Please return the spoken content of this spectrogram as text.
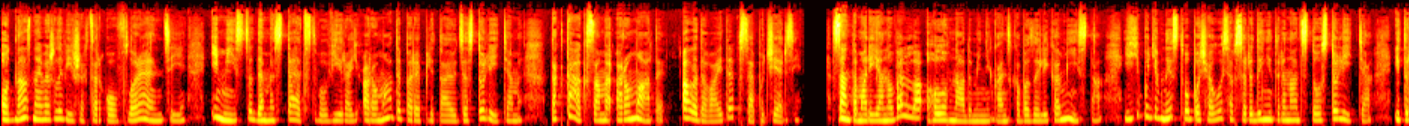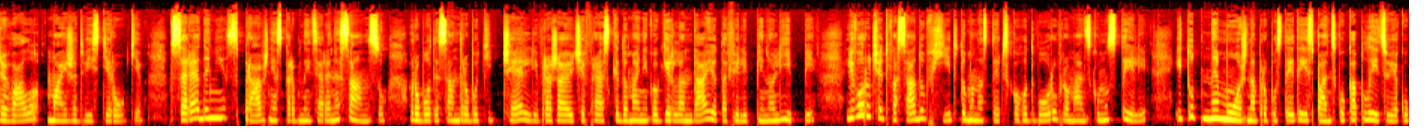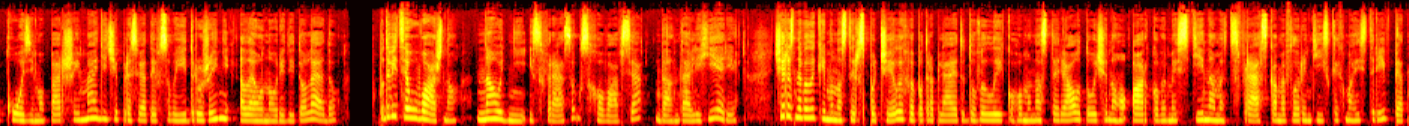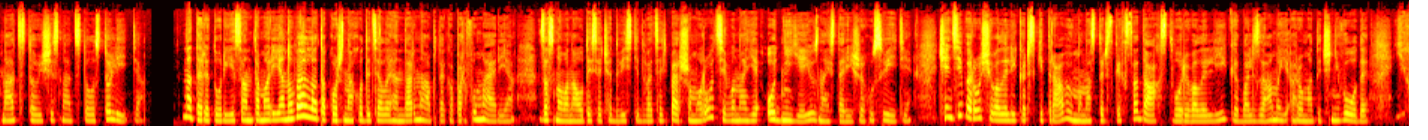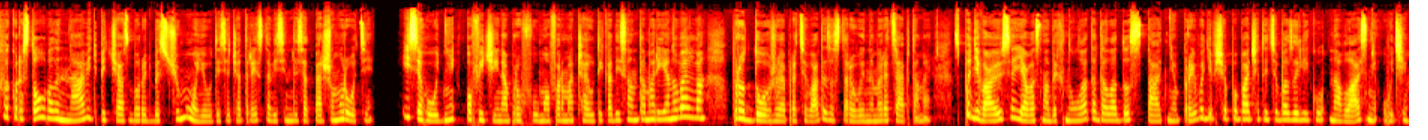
Одна з найважливіших церков Флоренції і місце, де мистецтво, віра й аромати переплітаються століттями. Так так, саме аромати. Але давайте все по черзі. Санта Марія Новелла головна домініканська базиліка міста. Її будівництво почалося в середині 13 століття і тривало майже 200 років. Всередині справжня скарбниця Ренесансу, роботи Сандро Боттічеллі, вражаючі фрески Доменіко Гірландайо та Філіппіно Ліппі, ліворуч від фасаду вхід до монастирського двору в романському стилі. І тут не можна пропустити іспанську каплицю, яку Козімо І Медічі присвятив своїй дружині Елеонорі ді Толедо. Подивіться уважно, на одній із фресок сховався Данте Алігєрі. Через невеликий монастир спочилих ви потрапляєте до великого монастиря, оточеного арковими стінами з фресками флорентійських майстрів 15 і 16 століття. На території Санта Марія Новелла також знаходиться легендарна аптека Парфумерія. Заснована у 1221 році, вона є однією з найстаріших у світі. Ченці вирощували лікарські трави в монастирських садах, створювали ліки, бальзами й ароматичні води. Їх використовували навіть під час боротьби з чумою у 1381 році. І сьогодні офіційна профумо фармацевтика ді Санта Марія Новелла продовжує працювати за старовинними рецептами. Сподіваюся, я вас надихнула та дала достатньо приводів, щоб побачити цю базиліку на власні очі.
